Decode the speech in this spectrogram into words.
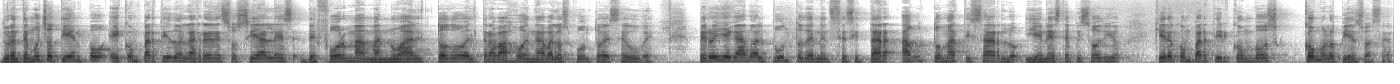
Durante mucho tiempo he compartido en las redes sociales de forma manual todo el trabajo en avalos.sv, pero he llegado al punto de necesitar automatizarlo y en este episodio quiero compartir con vos cómo lo pienso hacer.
